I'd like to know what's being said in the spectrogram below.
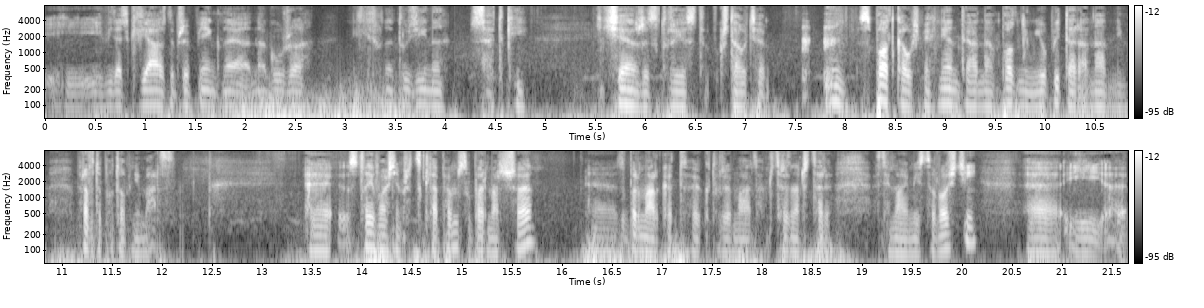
i, I widać gwiazdy przepiękne na górze, niezliczone tuziny, setki i księżyc, który jest w kształcie spotka uśmiechnięty, a na, pod nim Jupiter, a nad nim prawdopodobnie Mars. E, stoję właśnie przed sklepem Supermarché, supermarket, e, który ma tam 4 na 4 w tej małej miejscowości e, i e,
